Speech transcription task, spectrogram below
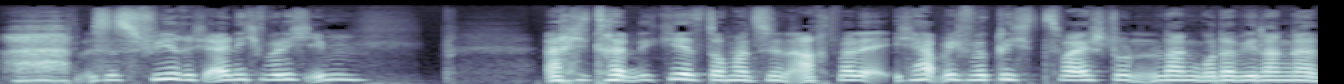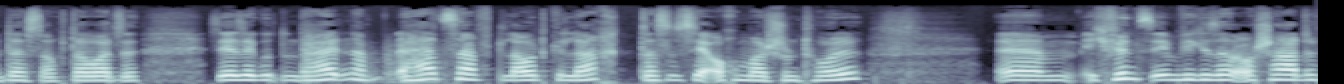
ah, es ist schwierig. Eigentlich würde ich ihm, ach, ich, ich gehe jetzt doch mal zu den acht, weil ich habe mich wirklich zwei Stunden lang oder wie lange das auch dauerte, sehr, sehr gut unterhalten, habe herzhaft laut gelacht. Das ist ja auch immer schon toll. Ähm, ich finde es eben, wie gesagt, auch schade,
